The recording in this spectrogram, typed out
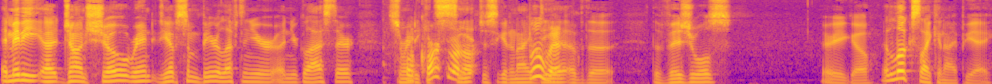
and maybe uh, John show Randy. Do you have some beer left in your in your glass there, so Randy can course, see it just to get an idea of the the visuals. There you go. It looks like an IPA,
